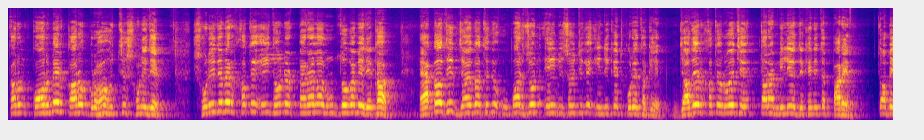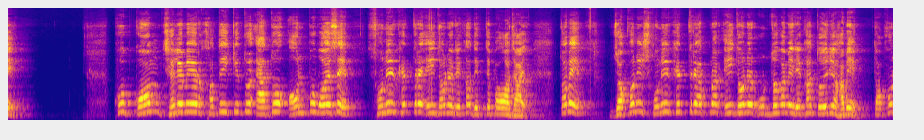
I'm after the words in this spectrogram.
কারণ কর্মের কারক গ্রহ হচ্ছে শনিদেব। শনিদেবের খাতে এই ধরনের প্যারালাল ঊর্ধ্বগামী রেখা একাধিক জায়গা থেকে উপার্জন এই বিষয়টিকে ইন্ডিকেট করে থাকে। যাদের খাতে রয়েছে তারা মিলিয়ে দেখে নিতে পারেন। তবে খুব কম ছেলেমেয়ের হাতেই কিন্তু এত অল্প বয়সে শনির ক্ষেত্রে এই ধরনের রেখা দেখতে পাওয়া যায়। তবে যখনই শনির ক্ষেত্রে আপনার এই ধরনের ঊর্ধ্বগামী রেখা তৈরি হবে, তখন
